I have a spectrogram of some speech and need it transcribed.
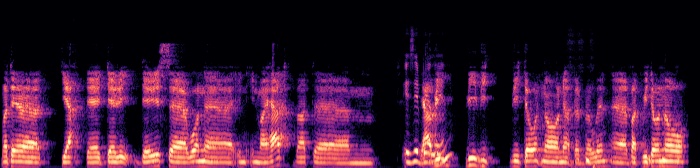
but there, yeah, there there there is uh, one uh, in in my head. But um, Is it yeah, Berlin? we, we we we don't know not the Berlin, uh, but we don't know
